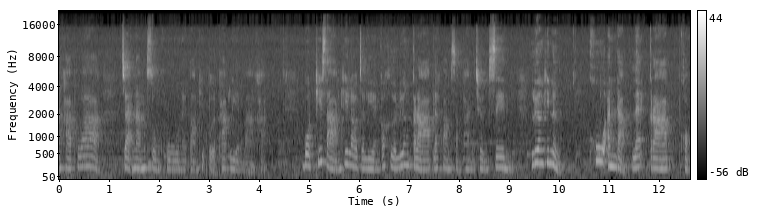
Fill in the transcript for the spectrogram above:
นะคะ เพราะว่าจะนำส่งครูในตอนที่เปิดภาคเรียนมาค่ะ บทที่ 3 ที่เราจะเรียนก็คือเรื่องกราฟและความสัมพันธ์เชิงเส้น เรื่องที่ 1 คู่อันดับและกราฟของ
